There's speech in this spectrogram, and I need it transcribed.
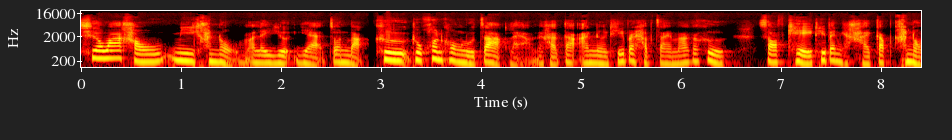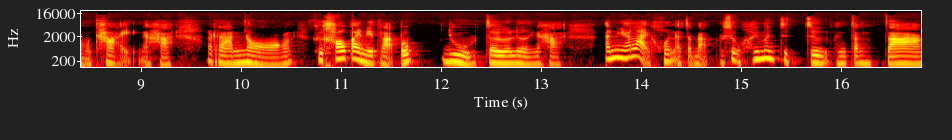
เชื่อว่าเขามีขนมอะไรเยอะแยะจนแบบ คือทุกคนคงรู้จักแล้วนะคะ แต่อันหนึ่งที่ประทับใจมากก็คือซอฟต์เค้กที่เป็นคล้ายกับขนมไข่นะคะ ร้านน้องคือเข้าไปในตลาดปุ๊บอยู่เจอเลยนะคะ อันนี้หลายคนอาจจะแบบรู้สึกเฮ้ยมันจืดๆ มันจาง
